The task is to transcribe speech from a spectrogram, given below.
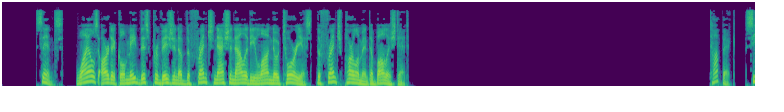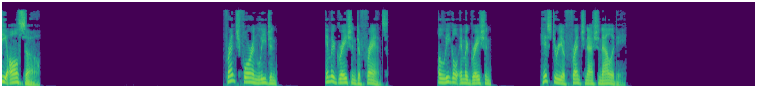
Since Weil's article made this provision of the French nationality law notorious, the French Parliament abolished it. See also French Foreign Legion Immigration to France Illegal immigration History of French nationality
